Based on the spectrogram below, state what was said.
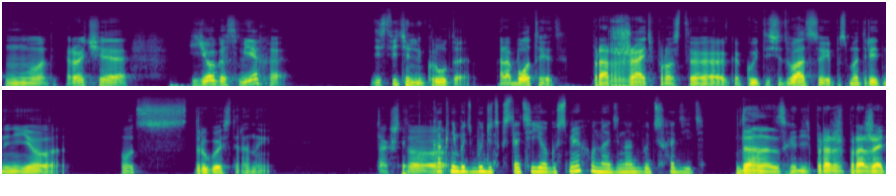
Вот. Короче, йога смеха действительно круто работает. Проржать просто какую-то ситуацию и посмотреть на нее вот с другой стороны. Так что... Как-нибудь будет, кстати, йога смеха у Нади, надо будет сходить. Да, надо сходить поражать.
